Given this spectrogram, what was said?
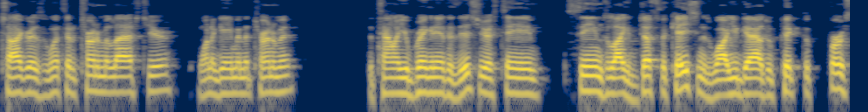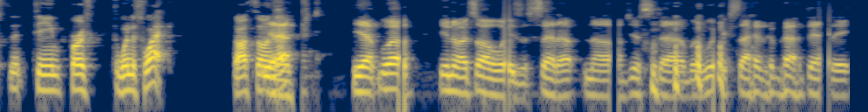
Tigers went to the tournament last year, won a game in the tournament. The talent you're bringing into this year's team seems like justification is why you guys would pick the first team first to win the SWAC. Thoughts on yeah. that? Yeah. Well, you know, it's always a setup. No, just, uh, but we're excited about that. They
